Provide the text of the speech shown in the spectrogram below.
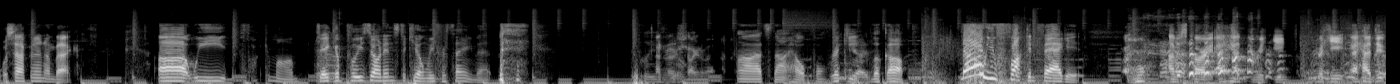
What's happening? I'm back. Uh, we fucked your mom. Jacob, please don't insta kill me for saying that. Please I don't know what do. you're talking about. oh, that's not helpful. Ricky, Yeah. look up. No, you fucking faggot. I'm sorry. I had to, Ricky. Ricky, I had to.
